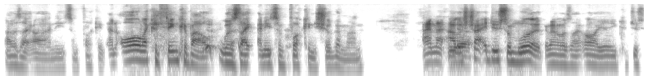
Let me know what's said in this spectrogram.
I was like, oh, I need some fucking. And all I could think about was like, I need some fucking sugar, man. And I, I was trying to do some work, and I was like, oh yeah, you could just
